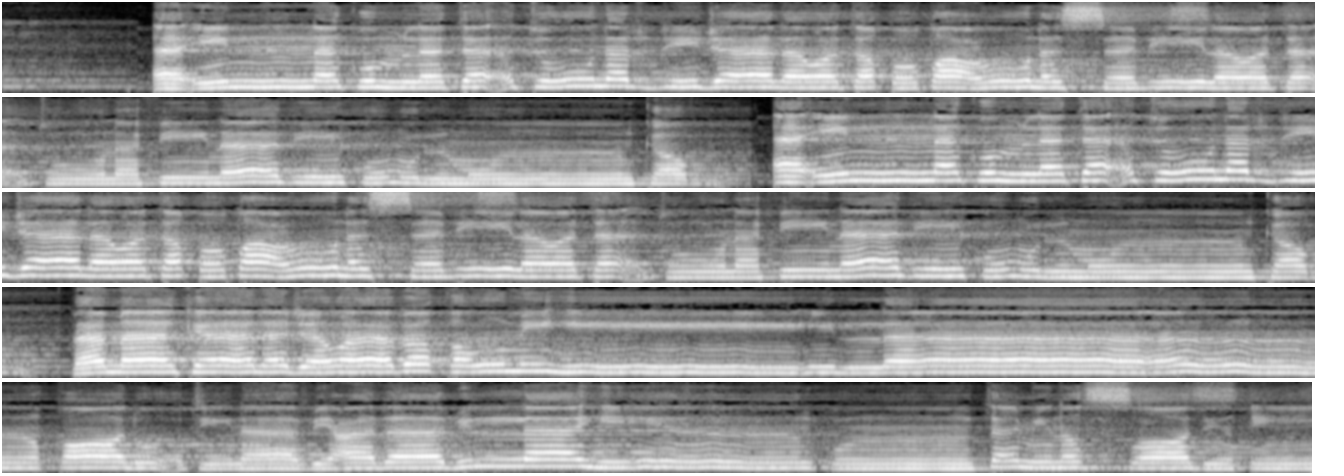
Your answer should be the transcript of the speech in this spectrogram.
أئنكم لتأتون الرجال وتقطعون السبيل وتأتون في ناديكم المنكر أئنكم لتأتون الرجال وتقطعون السبيل وتأتون في ناديكم المنكر فما كان جواب قومه إلا أن قالوا اتنا بعذاب الله إن كنت من الصادقين.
